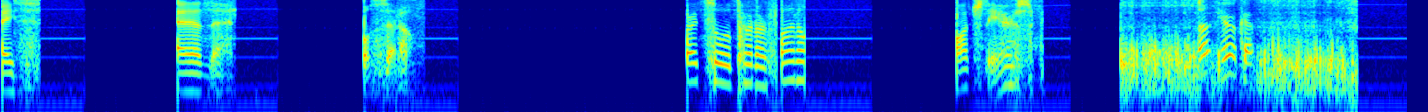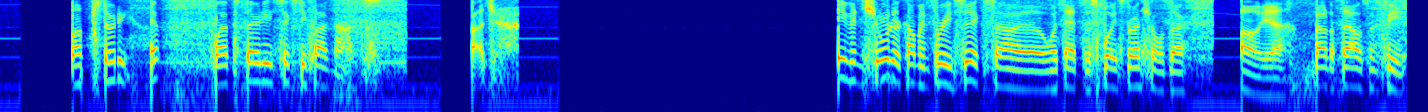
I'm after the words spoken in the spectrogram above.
base. And then we'll set up. Alright, so we'll turn our final. Watch the airspeed. No, you're okay. Flaps 30. Yep. Flaps 30, 65 knots. Roger. Even shorter coming 3.6 uh, with that displaced threshold there. Oh, yeah. About a thousand feet.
